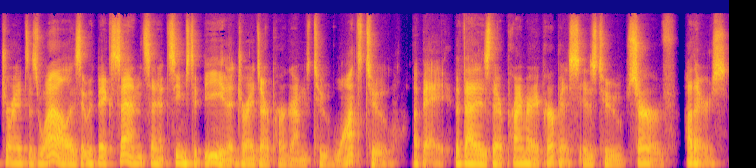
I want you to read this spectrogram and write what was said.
droids as well is it would make sense and it seems to be that droids are programmed to want to obey that that is their primary purpose is to serve others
